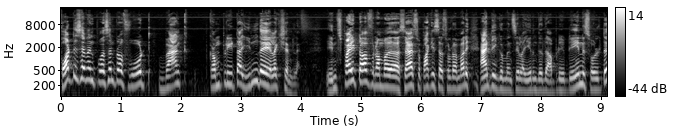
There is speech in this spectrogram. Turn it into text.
forty seven percent of vote bank கம்ப்ளீட்டாக இந்த எலெக்ஷனில். இன்ஸ்பைட் ஆஃப் நம்ம சார் பாக்கி சார் சொல்கிற மாதிரி ஆன்டி இன்குமென்சி எல்லாம் இருந்தது அப்படி இப்படின்னு சொல்லிட்டு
